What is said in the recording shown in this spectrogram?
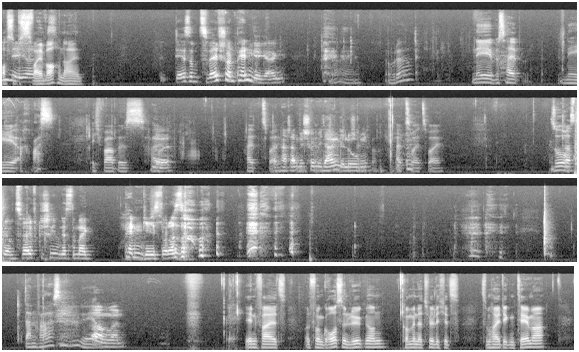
Warst du bis zwei Wochen ein? Der ist um zwölf schon pennen gegangen. Nein. Oder? Nee, bis halb. Nee, ach was? Ich war bis halb. Lol. Halb zwei. Dann hat er mich schon wieder angelogen. Halb zwei, zwei. Du So, hast mir um zwölf geschrieben, dass du mal pennen gehst oder so. dann war das eine Lüge, ja. Oh Mann. Jedenfalls, und von großen Lügnern kommen wir natürlich jetzt zum heutigen Thema.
